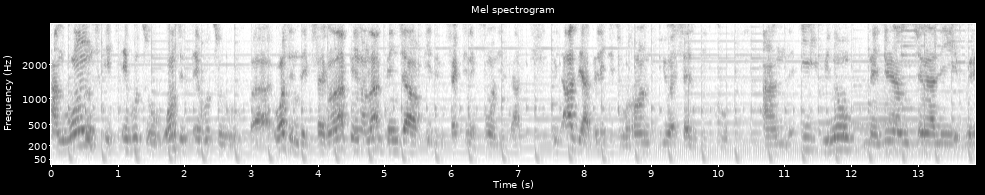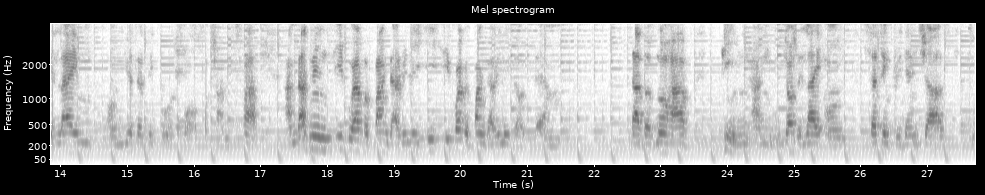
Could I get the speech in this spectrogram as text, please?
And once it's able to, once it's able to, uh, once in the effect, another thing, another danger of it infecting a phone is that it has the ability to run USSD code. And we know Nigerians generally we rely on USSD code for, for transfers. And that means if we have a bank that really, if we have a bank that really does, um, that does not have PIN and we just rely on certain credentials to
